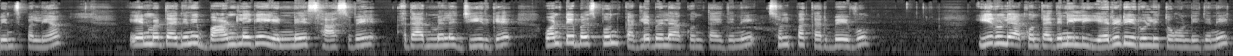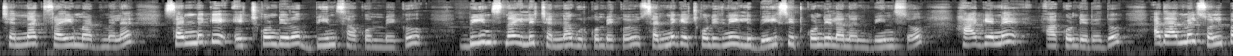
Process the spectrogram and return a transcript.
ಬೀನ್ಸ್ ಪಲ್ಯ. ಏನು ಮಾಡ್ತಾಯಿದ್ದೀನಿ ಬಾಣಲೆಗೆ ಎಣ್ಣೆ, ಸಾಸಿವೆ, ಅದಾದಮೇಲೆ ಜೀರಿಗೆ ಒನ್ ಟೇಬಲ್ ಸ್ಪೂನ್ ಕಡಲೆಬೇಳೆ ಹಾಕ್ಕೊತಾ ಇದ್ದೀನಿ. ಸ್ವಲ್ಪ ಕರಿಬೇವು ಈರುಳ್ಳಿ ಹಾಕೊತಾ ಇದ್ದೀನಿ. ಇಲ್ಲಿ ಎರಡು ಈರುಳ್ಳಿ ತೊಗೊಂಡಿದ್ದೀನಿ. ಚೆನ್ನಾಗಿ ಫ್ರೈ ಮಾಡಿದ್ಮೇಲೆ ಸಣ್ಣಗೆ ಹೆಚ್ಕೊಂಡಿರೋ ಬೀನ್ಸ್ ಹಾಕ್ಕೊಬೇಕು ಬೀನ್ಸ್ನ ಇಲ್ಲಿ ಚೆನ್ನಾಗಿ ಹುರ್ಕೊಬೇಕು. ಸಣ್ಣಗೆ ಹೆಚ್ಕೊಂಡಿದ್ದೀನಿ. ಇಲ್ಲಿ ಬೇಯಿಸಿ ಇಟ್ಕೊಂಡಿಲ್ಲ ನಾನು ಬೀನ್ಸು. ಹಾಗೇ ಹಾಕ್ಕೊಂಡಿರೋದು ಅದಾದಮೇಲೆ ಸ್ವಲ್ಪ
